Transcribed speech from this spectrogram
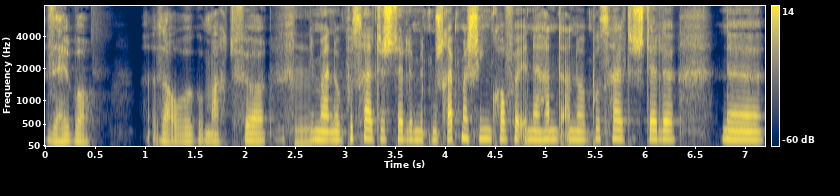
selber sauber gemacht. Für Mhm. jemand eine Bushaltestelle mit einem Schreibmaschinenkoffer in der Hand an einer Bushaltestelle eine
